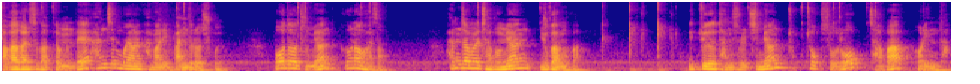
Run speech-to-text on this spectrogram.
막아갈 수밖에 없는데 한집 모양을 가만히 만들어주고요. 뻗어두면 끊어가서 한 점을 잡으면 유가무가 이쪽에서 단수를 치면 촉촉수로 잡아버린다.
